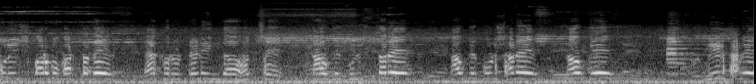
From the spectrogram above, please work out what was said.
পুলিশ কর্মকর্তাদের এখনও ট্রেনিং দেওয়া হচ্ছে। কাউকে গুলিস্তারে কাউকে গুলশানে, কাউকে মিরপুরে,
